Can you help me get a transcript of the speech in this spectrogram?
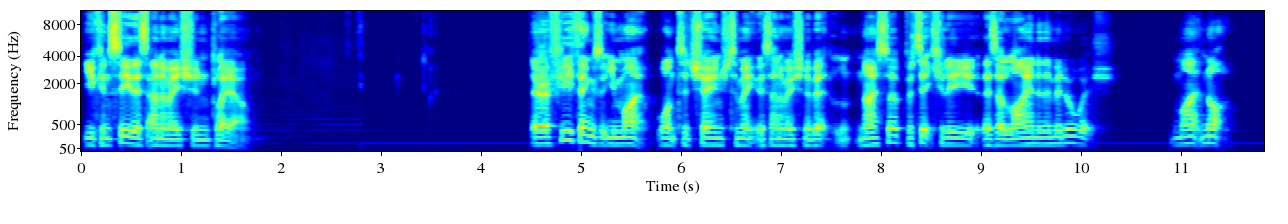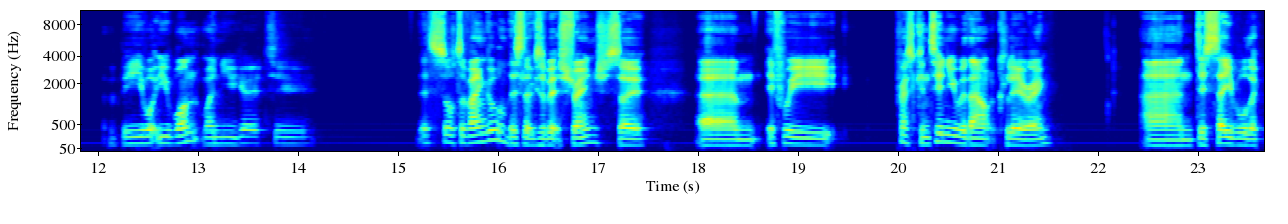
you can see this animation play out. There are a few things that you might want to change to make this animation a bit nicer, particularly there's a line in the middle which might not be what you want when you go to this sort of angle. This looks a bit strange. So um, if we press continue without clearing and disable the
